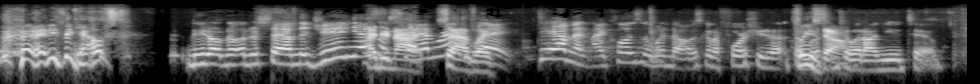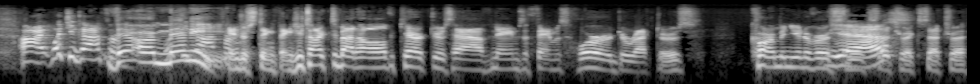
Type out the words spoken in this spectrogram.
Anything else? You don't know, understand the genius. I do of not, sadly. Damn it! I closed the window. I was going to force you to, to Please listen don't. to it on YouTube. All right, what you got for There me? are What many for me? interesting things. You talked about how all the characters have names of famous horror directors, Corman University, Yes. etc., etc.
